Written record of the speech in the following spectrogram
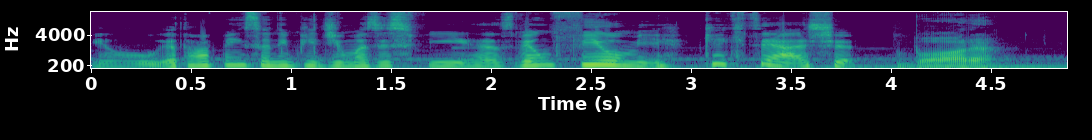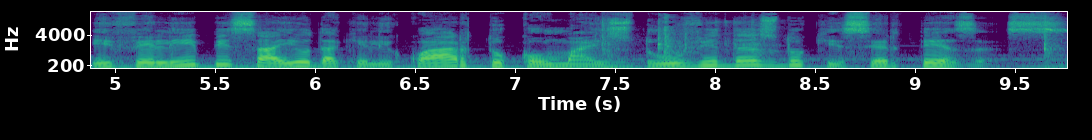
Eu, eu tava pensando em pedir umas esfirras, ver um filme. O que você acha? Bora. E Felipe saiu daquele quarto com mais dúvidas do que certezas.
